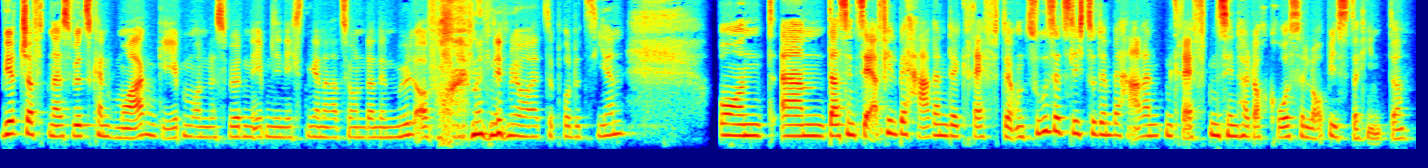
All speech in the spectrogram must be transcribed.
wirtschaften, als würde es kein Morgen geben und es würden eben die nächsten Generationen dann den Müll aufräumen, den wir heute produzieren. Und ähm, da sind sehr viel beharrende Kräfte. Und zusätzlich zu den beharrenden Kräften sind halt auch große Lobbys dahinter.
